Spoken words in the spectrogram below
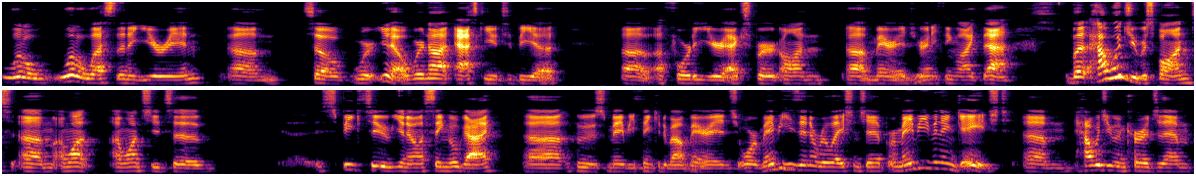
little little less than a year in. Um, so we're you know we're not asking you to be a a forty year expert on uh, marriage or anything like that. But how would you respond? Um, I want I want you to speak to you know a single guy uh, who's maybe thinking about marriage, or maybe he's in a relationship, or maybe even engaged. Um, how would you encourage them?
